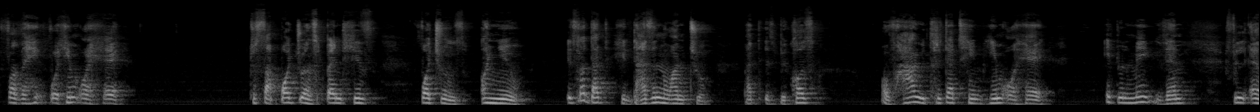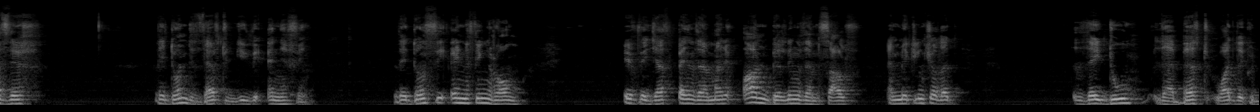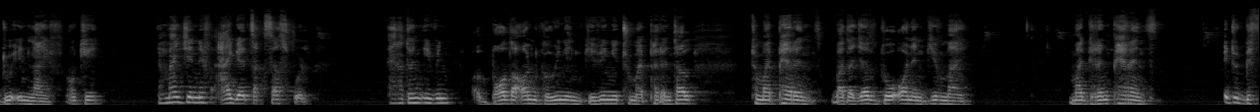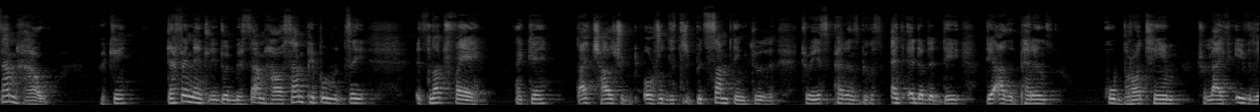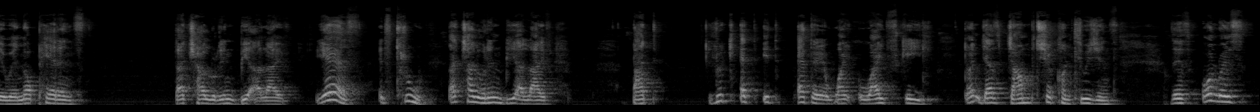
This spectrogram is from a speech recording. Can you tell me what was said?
for the for him or her to support you and spend his fortunes on you. It's not that he doesn't want to, but it's because of how you treated him, him or her, it will make them feel as if they don't deserve to give you anything. They don't see anything wrong if they just spend their money on building themselves and making sure that they do their best what they could do in life. Okay? Imagine if I get successful and I don't even bother on going and giving it to my parental to my parents, but I just go on and give my my grandparents. It would be somehow, okay? Definitely, it would be somehow. Some people would say it's not fair, okay? That child should also distribute something to the, to his parents because at the end of the day, they are the parents who brought him to life. If they were not parents, that child wouldn't be alive. Yes, it's true. That child wouldn't be alive but look at it at a wide, wide scale. Don't just jump to conclusions. There's always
